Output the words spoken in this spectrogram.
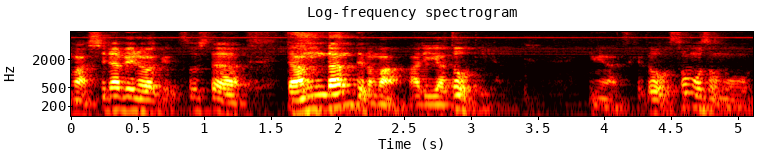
まあ調べるわけです。そしたら「だんだん」っていうのは、まあ「ありがとう」という意味なんですけどそもそも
